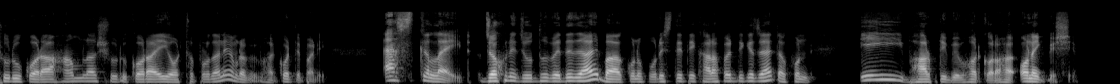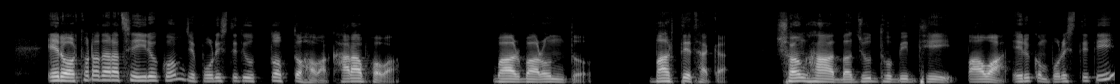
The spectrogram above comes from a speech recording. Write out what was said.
শুরু করা, হামলা শুরু করা এই অর্থ প্রদানে আমরা ব্যবহার করতে পারি। অ্যাসকালাইট যখনই যুদ্ধ বেঁধে যায় বা কোনো পরিস্থিতি খারাপের দিকে যায়, তখন এই ভার্বটি ব্যবহার করা হয় অনেক বেশি। এর অর্থটা দাঁড়াচ্ছে এইরকম যে পরিস্থিতি উত্তপ্ত হওয়া, খারাপ হওয়া। বারবারন্ত বাড়তে থাকা সংঘাত বা যুদ্ধ বৃদ্ধি পাওয়া এরকম পরিস্থিতি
